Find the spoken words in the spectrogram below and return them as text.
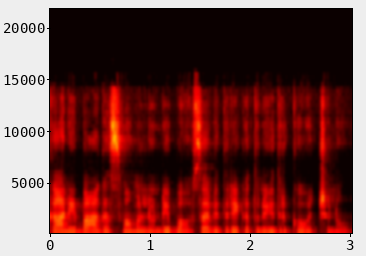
కానీ భాగస్వాముల నుండి బహుశా వ్యతిరేకతను ఎదుర్కోవచ్చును.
